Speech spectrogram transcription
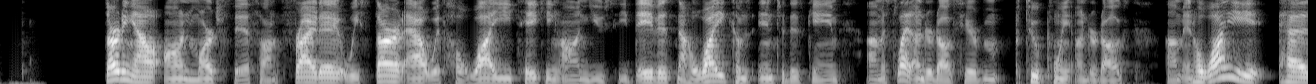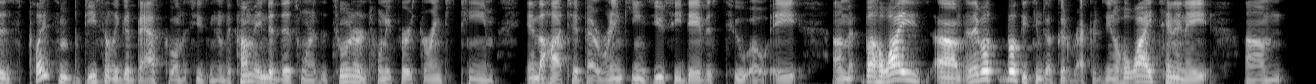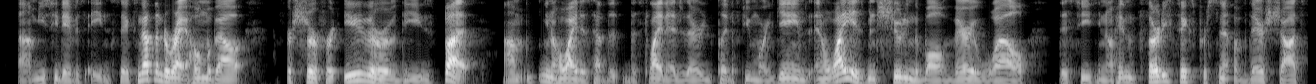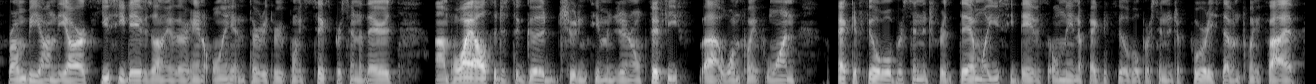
Starting out on March 5th, on Friday, we start out with Hawaii taking on UC Davis. Now, Hawaii comes into this game um, as slight underdogs here, two point underdogs. Um, and Hawaii has played some decently good basketball in the season. Know, they come into this one as the 221st ranked team in the hot tip at rankings. UC Davis 208. Um, but Hawaii's um, and they both both these teams have good records. You know, Hawaii 10 and 8. Um, UC um, Davis 8 and 6. Nothing to write home about for sure for either of these, but um, you know, Hawaii does have the, the slight edge there. He played a few more games, and Hawaii has been shooting the ball very well this season. You know, hitting 36% of their shots from beyond the arc. UC Davis, on the other hand, only hitting 33.6% of theirs. Um, Hawaii also just a good shooting team in general. 51.1 uh, effective field goal percentage for them, while UC Davis only an effective field goal percentage of 47.5.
